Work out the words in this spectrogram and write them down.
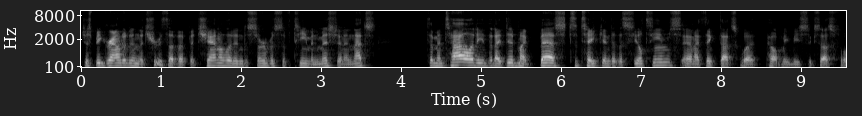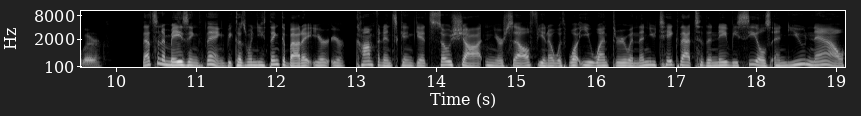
Just be grounded in the truth of it, but channel it into service of team and mission. And that's the mentality that I did my best to take into the SEAL teams. And I think that's what helped me be successful there. That's an amazing thing because when you think about it, your your confidence can get so shot in yourself, you know, with what you went through, and then you take that to the Navy SEALs, and you now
